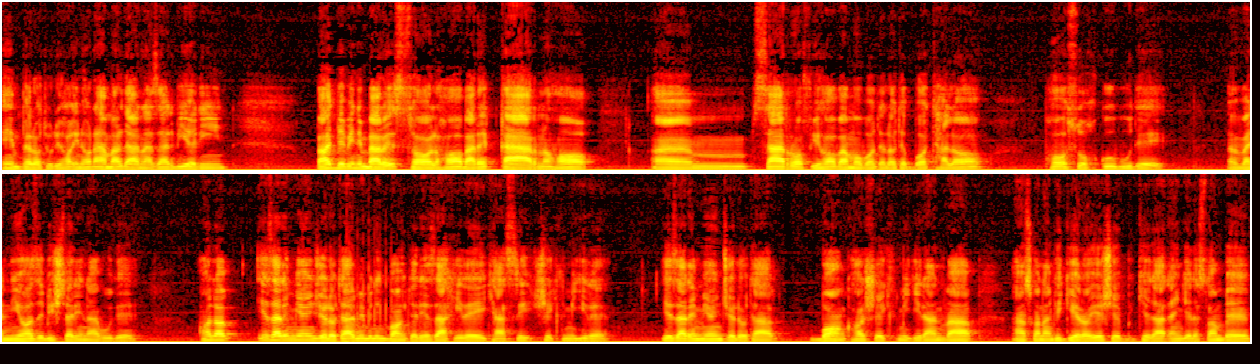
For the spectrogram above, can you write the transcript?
امپراتوری ها اینا رو همه در نظر بیارین. بعد ببینیم برای سالها برای قرنها صرافی ها و مبادلات با طلا پاسخگو بوده و نیاز بیشتری نبوده. حالا یه ذره میایین جلوتر می‌بینید بانکداری ذخیره کسری شکل می‌گیره. یه ذره میایین جلوتر بانک ها شکل می‌گیرن و ارز کنم که گرایش که در انگلستان به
